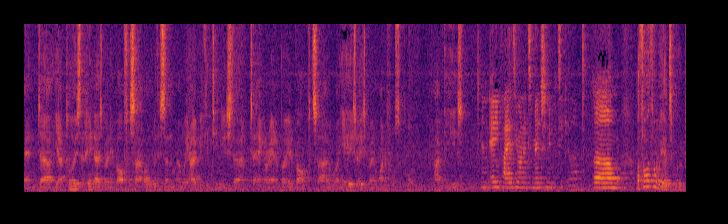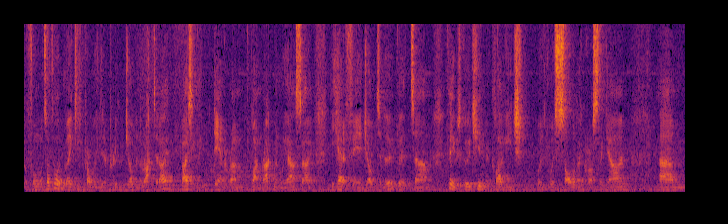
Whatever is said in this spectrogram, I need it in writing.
and uh, you know, pleased that Hendo's been involved for so long with us, and, and we hope he continues to, to hang around and be involved. So, uh, yeah, he's, he's been a wonderful support over the years. And any players you wanted to mention in particular? Um, I thought I thought we had some good performance. I thought Meeky probably did a pretty good job in the ruck today. Basically down to run one ruckman we are, so he had a fair job to do. But um, he was good. Hugh McCluggage was, was solid across the game. Um,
